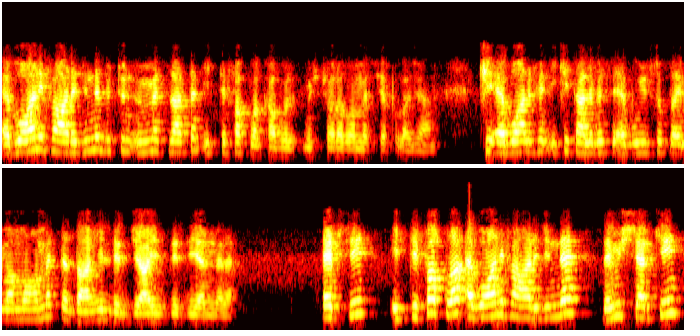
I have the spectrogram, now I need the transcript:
Ebu Hanife haricinde bütün ümmet zaten ittifakla kabul etmiş çorabı mes yapılacağını. Ki Ebu Hanife'nin iki talebesi Ebu Yusuf'la İmam Muhammed de dahildir, caizdir diyenlere. Hepsi ittifakla Ebu Hanife haricinde demişler ki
